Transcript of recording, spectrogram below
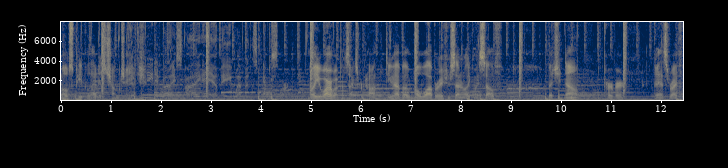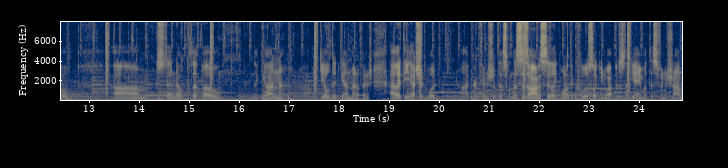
most people, that is chump change. Oh, you are a weapons expert, huh? Do you have a mobile operations center like myself? Bet you don't. Pervert. Advanced rifle. Um, Extendo Clippo. And the gun. A gilded gunmetal finish. I like the etched wood uh, grip finish with this one. This is honestly like one of the coolest looking weapons in the game with this finish on.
